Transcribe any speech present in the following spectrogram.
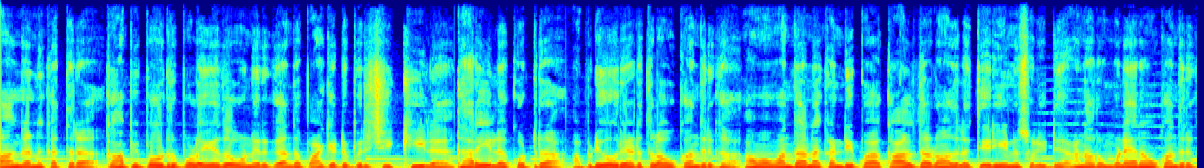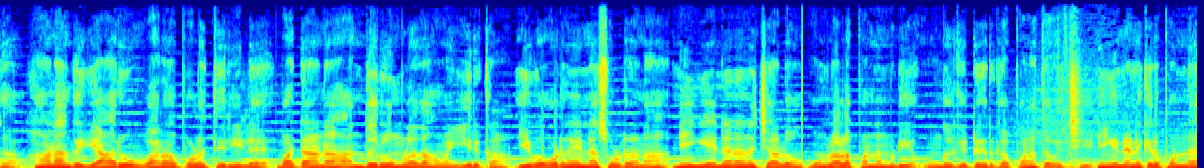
வாங்கன்னு கத்துறா. காப்பி பவுடர் போல ஏதோ ஒன்று இருக்கு. அந்த பாக்கெட்டை பிரிச்சு கீழே தரையில கொட்டுறா. அப்படியே ஒரு இடத்துல உட்காந்துருக்கா அவன் வந்தானா கண்டிப்பா கால் தடம் அதுல தெரியும்னு சொல்லிட்டு ஆனா ரொம்ப நேரம் உட்காந்துருக்கா ஆனா அங்க யாரும் வரா போல தெரியல. பட் ஆனா அந்த ரூம்ல தான் அவன் இருக்கான். இவ உடனே என்ன சொல்றானா நீங்க என்ன நினைச்சாலும் உங்களால பண்ண முடியும். உங்ககிட்ட இருக்க பணத்தை வச்சு. நீங்க நினைக்கிற பொண்ணை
